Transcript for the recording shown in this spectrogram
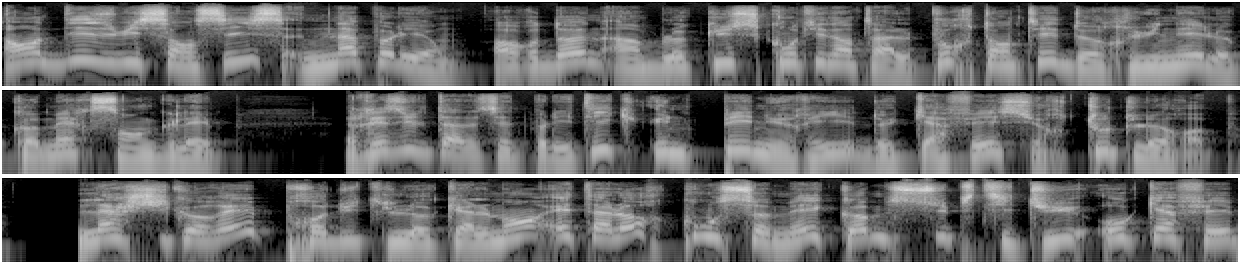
En 1806, Napoléon ordonne un blocus continental pour tenter de ruiner le commerce anglais. Résultat de cette politique, une pénurie de café sur toute l'Europe. La chicorée, produite localement, est alors consommée comme substitut au café,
